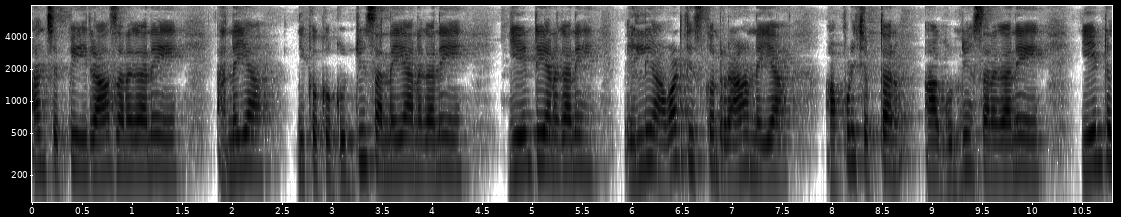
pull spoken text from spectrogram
అని చెప్పి రాజ్ అనగానే అన్నయ్య నీకు ఒక గుడ్ న్యూస్ అన్నయ్య అనగానే ఏంటి? అనగానే వెళ్ళి అవార్డు తీసుకొని రా అన్నయ్య అప్పుడు చెప్తాను. ఆ గుడ్ న్యూస్ అనగానే ఏంటో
